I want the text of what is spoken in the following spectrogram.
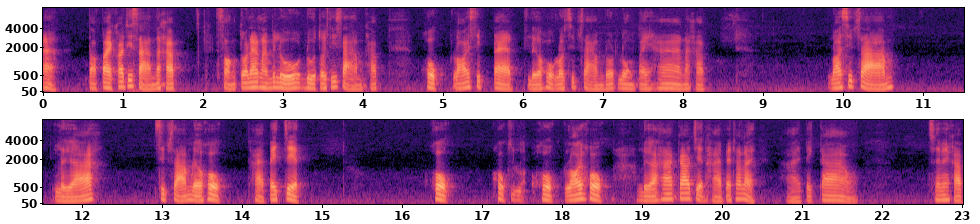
อะ ต่อไปข้อที่ 3 นะครับ 2 ตัวแรกเราไม่รู้ ดูตัวที่ 3 ครับ 618 เหลือ6ลด13 ลดลงไป 5 นะครับ 113 เหลือ 13 เหลือ 6 หายไป 7 6 6 606เหลือ597หายไปเท่าไหร่ หายไป9ใช่ไหมครับ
